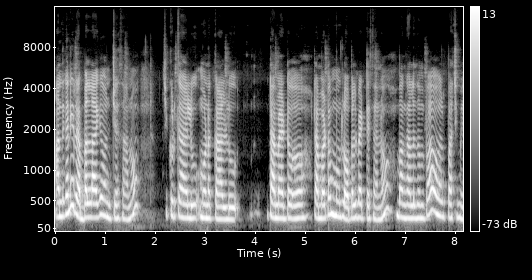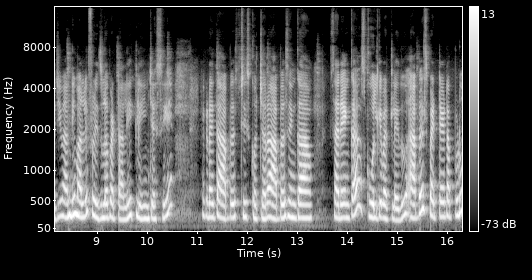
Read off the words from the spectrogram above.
అందుకని రెబ్బల్లాగే ఉంచేసాను చిక్కుడుకాయలు మునక్కాళ్ళు టమాటో టమాటో మూడు లోపల పెట్టేశాను. బంగాళదుంప పచ్చిమిర్చి ఇవన్నీ మళ్ళీ ఫ్రిడ్జ్లో పెట్టాలి క్లీన్ చేసి. ఇక్కడైతే యాపిల్స్ తీసుకొచ్చారు. యాపిల్స్ ఇంకా సరే ఇంకా స్కూల్కి పెట్టలేదు. యాపిల్స్ పెట్టేటప్పుడు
